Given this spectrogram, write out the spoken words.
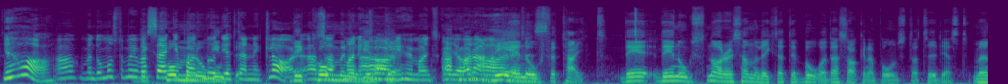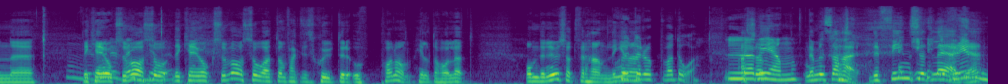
Jaha. Ja, men då måste man ju Det vara säker på att budgeten inte- är klar. det Alltså att man är klar med hur man ska att man göra. har- Det är nog för tajt. Det, det är nog snarare sannolikt att det är båda sakerna på onsdag tidigast. Men eh, det kan ju men också det vara så det. Det kan ju också vara så att de faktiskt skjuter upp honom helt och hållet. Om det nu är så att förhandlingarna Skjuter upp vad då? Alltså, Löfven. nej men så här, det finns ett läge.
